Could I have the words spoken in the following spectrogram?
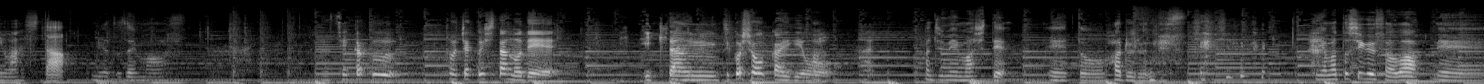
いましたありがとうございます。せっかく到着したので一旦自己紹介をはいはじめまして、えっ、とはるるんです。大和しぐさは、え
